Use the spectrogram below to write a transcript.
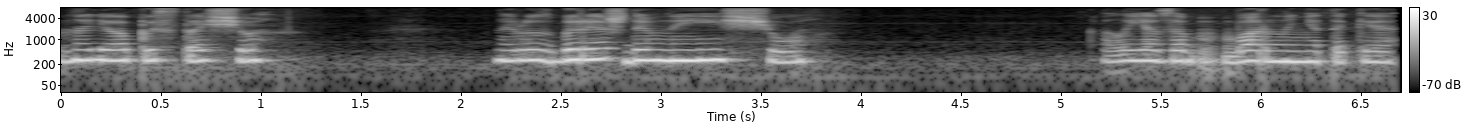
наляписта, що не розбереш, де в неї що. Але я забарвлення таке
